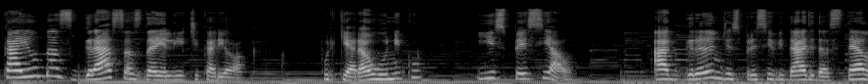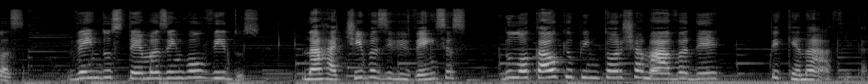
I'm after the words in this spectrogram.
Caiu nas graças da elite carioca, porque era único e especial. A grande expressividade das telas vem dos temas envolvidos, narrativas e vivências do local que o pintor chamava de Pequena África.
